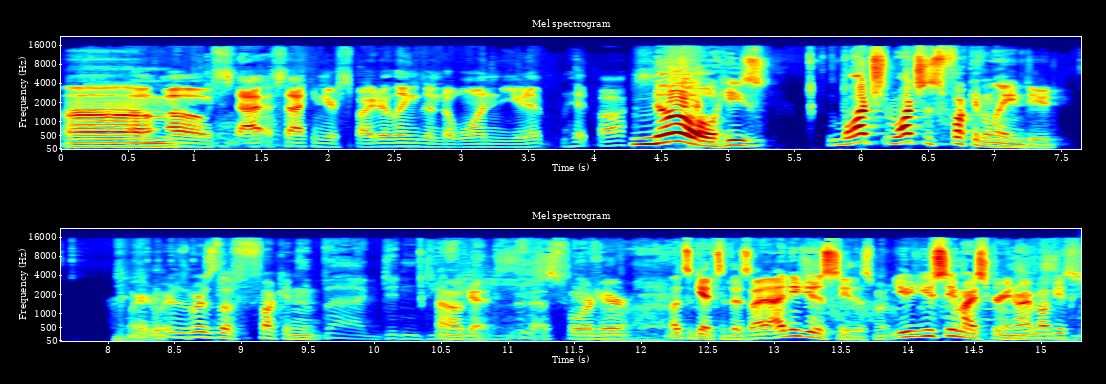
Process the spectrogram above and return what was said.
Oh, Um, oh, sta- stacking your spiderlings into one unit hitbox? no, he's watch watch this fucking lane, dude. Where, where's where's the fucking? Oh, okay. Fast forward here. Let's get to this. I, I need you to see this one. You you see my screen, right, monkeys?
